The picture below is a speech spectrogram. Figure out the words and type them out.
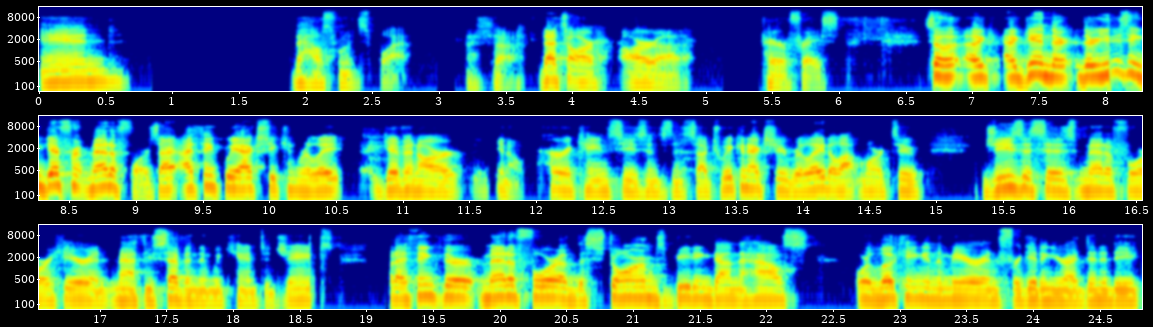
and the house went splat. That's, uh, that's our, our uh, paraphrase. So again, they're, they're using different metaphors. I, I, think we actually can relate, given our you know hurricane seasons and such, we can actually relate a lot more to Jesus's metaphor here in Matthew 7 than we can to James. But I think their metaphor of the storms beating down the house or looking in the mirror and forgetting your identity,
